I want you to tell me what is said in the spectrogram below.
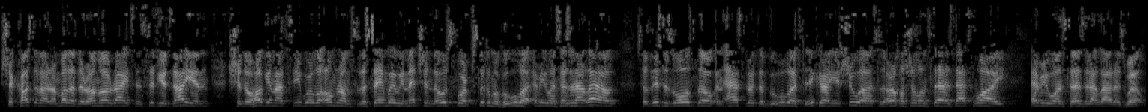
Shekasav Ramah, the Ramah writes in Sif Yud Zayin, Shenohagim Atzibur La'omram. So the same way we mentioned those four Psukim of Geula, everyone says it out loud, so this is also an aspect of Geula to Ikra Yeshua, so the Aruch HaShulchan says that's why everyone says it out loud as well.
